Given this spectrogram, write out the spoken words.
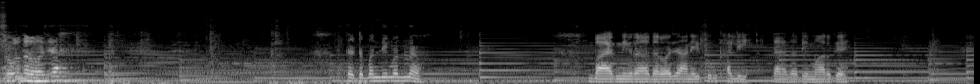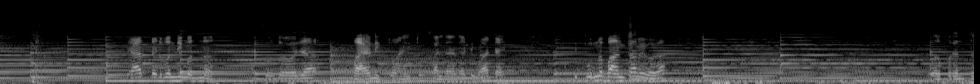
चोर दरवाजा. तटबंदीमधनं बाहेर निघणारा दरवाजा आणि इथून खाली जाण्यासाठी मार्ग आहे. या तटबंदीमधनं चोर दरवाजा बाहेर निघतो आणि इथून खाली जाण्यासाठी वाट आहे. ती पूर्ण बांधकाम आहे बघा. वरपर्यंत.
